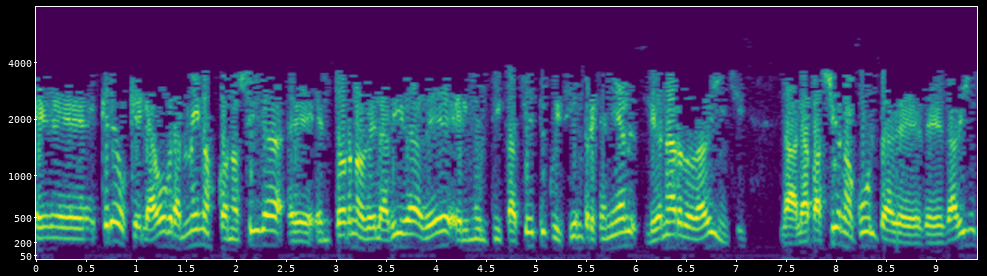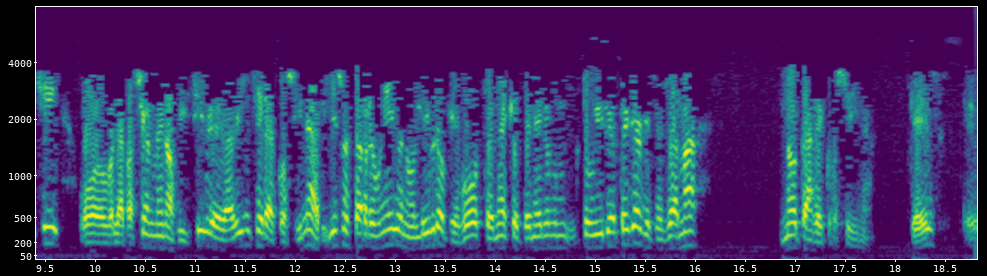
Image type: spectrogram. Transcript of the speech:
eh, creo que la obra menos conocida eh, en torno de la vida del el multifacético y siempre genial Leonardo da Vinci. La, la pasión oculta de, da Vinci o la pasión menos visible de da Vinci era cocinar y eso está reunido en un libro que vos tenés que tener en tu biblioteca que se llama Notas de Cocina, que es eh,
